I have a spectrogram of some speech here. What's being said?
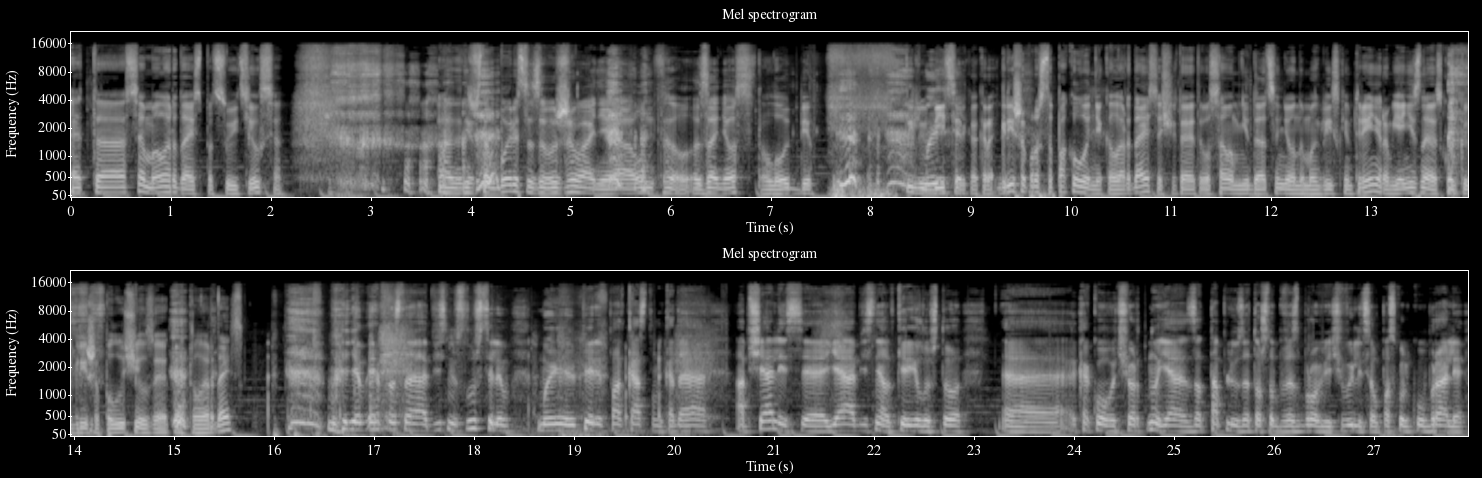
Это Сэм Эллардайс подсуетился. Они же там борются за выживание, а он занес лобби. Ты любитель как раз. Гриша просто поклонник Эллардайса, считает его самым недооцененным английским тренером. Я не знаю, сколько Гриша получил за это от Эллардайс. Я, я просто объясню слушателям. Мы перед подкастом, когда общались, э, я объяснял Кириллу, что э, какого черта... Ну, я затоплю за то, чтобы Весбрович вылетел, поскольку убрали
